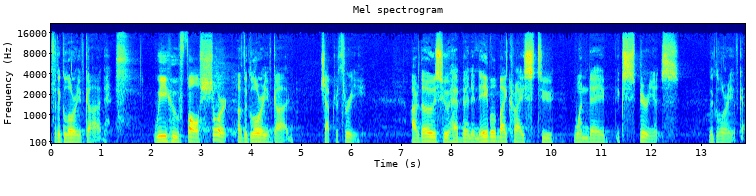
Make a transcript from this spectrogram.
for the glory of God. We who fall short of the glory of God, chapter 3, are those who have been enabled by Christ to one day experience the glory of God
